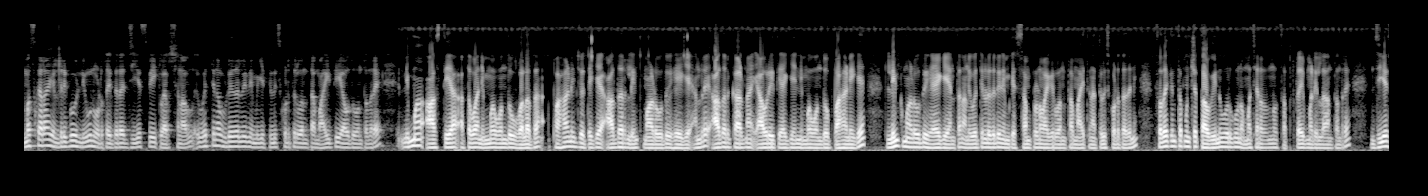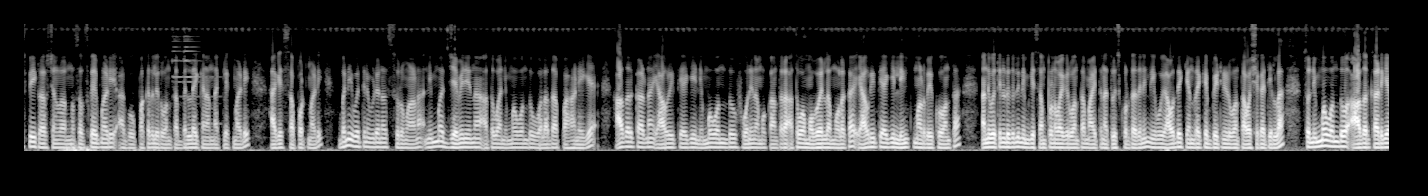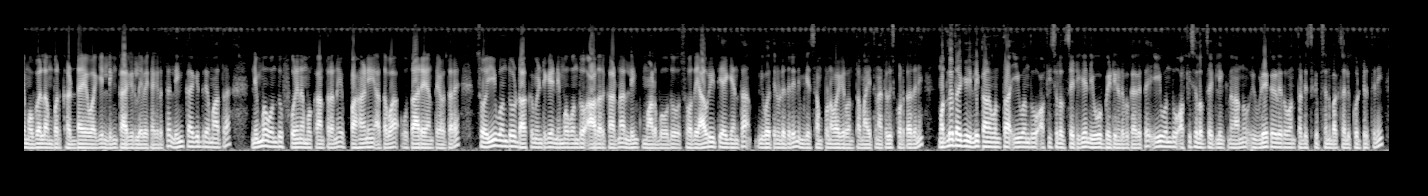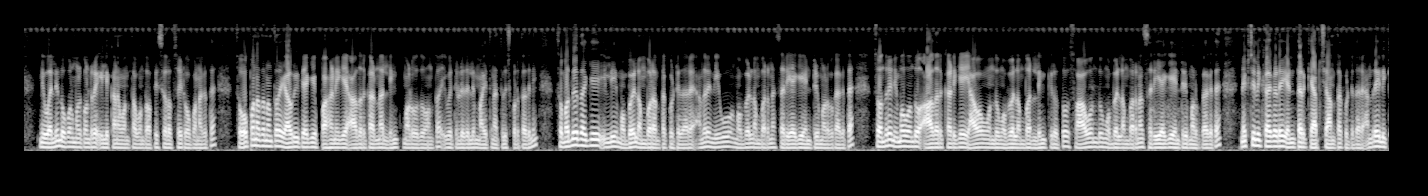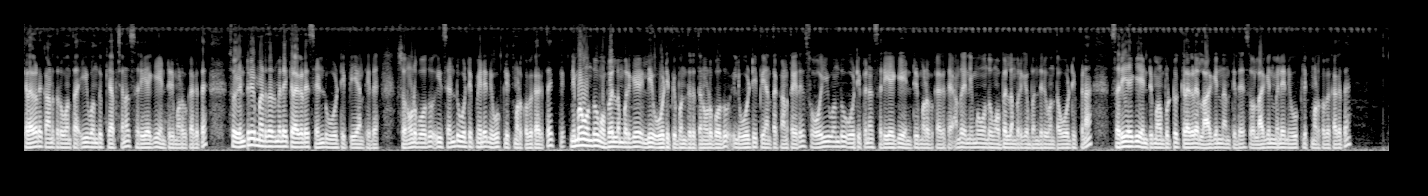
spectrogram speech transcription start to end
ನಮಸ್ಕಾರ, ಎಲ್ರಿಗೂ ನೀವು ನೋಡ್ತಾ ಇದ್ದೀರಾ G S B clerk channel ಇವತ್ತಿನ ವಿಡಿಯೋದಲ್ಲಿ ನಿಮಗೆ ತಿಳಿಸ್ಕೊಡ್ತಿರುವಂಥ ಮಾಹಿತಿ ಯಾವುದು ಅಂತಂದರೆ, ನಿಮ್ಮ ಆಸ್ತಿಯ ಅಥವಾ ನಿಮ್ಮ ಒಂದು ಹೊಲದ ಪಹಣಿ ಜೊತೆಗೆ ಆಧಾರ್ ಲಿಂಕ್ ಮಾಡುವುದು ಹೇಗೆ? ಅಂದರೆ ಆಧಾರ್ ಕಾರ್ಡ್ನ ಯಾವ ರೀತಿಯಾಗಿ ನಿಮ್ಮ ಒಂದು ಪಹಣಿಗೆ ಲಿಂಕ್ ಮಾಡುವುದು ಹೇಗೆ ಅಂತ ನಾನು ಇವತ್ತಿನ ವಿಡಿಯೋದಲ್ಲಿ ನಿಮಗೆ ಸಂಪೂರ್ಣವಾಗಿರುವಂಥ ಮಾಹಿತಿನ ತಿಳಿಸ್ಕೊಡ್ತಾ ಇದ್ದೀನಿ. ಸೊ ಅದಕ್ಕಿಂತ ಮುಂಚೆ ತಾವು ಇನ್ನೂವರೆಗೂ ನಮ್ಮ ಚಾನಲನ್ನು ಸಬ್ಸ್ಕ್ರೈಬ್ ಮಾಡಿಲ್ಲ ಅಂತಂದರೆ ಜಿ ಎಸ್ ಬಿ ಕ್ಲರ್ಕ್ ಚಾನಲನ್ನು ಸಬ್ಸ್ಕ್ರೈಬ್ ಮಾಡಿ ಹಾಗೂ ಪಕ್ಕದಲ್ಲಿರುವಂಥ ಬೆಲ್ಲೈಕನನ್ನು ಕ್ಲಿಕ್ ಮಾಡಿ ಹಾಗೆ ಸಪೋರ್ಟ್ ಮಾಡಿ. ಬನ್ನಿ, ಇವತ್ತಿನ ವಿಡಿಯೋನ ಶುರು ಮಾಡೋಣ. ನಿಮ್ಮ ಜಮೀನಿನ ಅಥವಾ ನಿಮ್ಮ ಒಂದು ಹೊಲದ ಪಹಣಿಗೆ ಆಧಾರ್ ಕಾರ್ಡ್ನ ಯಾವ ರೀತಿಯಾಗಿ ನಿಮ್ಮ ಒಂದು ಫೋನಿನ ಮುಖಾಂತರ ಅಥವಾ ಮೊಬೈಲ್ನ ಮೂಲಕ ಯಾವ ರೀತಿಯಾಗಿ ಲಿಂಕ್ ಮಾಡಬೇಕು ಅಂತ ನಾನು ಇವತ್ತಿನ ವಿಡಿಯೋದಲ್ಲಿ ನಿಮಗೆ ಸಂಪೂರ್ಣವಾಗಿರುವಂಥ ಮಾಹಿತಿನ ತಿಳಿಸ್ಕೊಡ್ತಾ ಇದ್ದೀನಿ. ನೀವು ಯಾವುದೇ ಕೇಂದ್ರಕ್ಕೆ ಭೇಟಿ ನೀಡುವಂಥ ಅವಶ್ಯಕತೆ ಇಲ್ಲ. ಸೊ ನಿಮ್ಮ ಒಂದು ಆಧಾರ್ ಕಾರ್ಡ್ಗೆ ಮೊಬೈಲ್ ನಂಬರ್ ಕಡ್ಡಾಯವಾಗಿ ಲಿಂಕ್ ಆಗಿರಲೇಬೇಕಾಗಿರುತ್ತೆ. ಲಿಂಕ್ ಆಗಿದ್ದರೆ ಮಾತ್ರ ನಿಮ್ಮ ಒಂದು ಫೋನಿನ ಮುಖಾಂತರನೇ ಪಹಣಿ ಅಥವಾ ಉತಾರೆ ಅಂತ ಹೇಳ್ತಾರೆ. ಸೊ ಈ ಒಂದು ಡಾಕ್ಯುಮೆಂಟ್ಗೆ ನಿಮ್ಮ ಒಂದು ಆಧಾರ್ ಕಾರ್ಡ್ನ ಲಿಂಕ್ ಮಾಡಬಹುದು ಸೊ ಅದು ಯಾವ ರೀತಿಯಾಗಿ ಅಂತ ಇವತ್ತಿನ ವಿಡಿಯೋದಲ್ಲಿ ನಿಮಗೆ ಸಂಪೂರ್ಣವಾಗಿರುವಂಥ ಮಾಹಿತಿನ ತಿಳಿಸ್ಕೊಡ್ತಾ ಇದ್ದೀನಿ. ಮೊದಲದಾಗಿ ಇಲ್ಲಿ ಕಾಣುವಂಥ ಈ ಒಂದು ಆಫೀಸಿಯಲ್ ವೆಬ್ಸೈಟ್ಗೆ ನೀವು ಭೇಟಿ ನೀಡಬೇಕಾಗುತ್ತೆ. ಈ ಒಂದು ಆಫೀಸಿಯಲ್ ವೆಬ್ಸೈಟ್ ಲಿಂಕ್ ನಾನು ಈ ವಿಡಿಯೋ ಕೆಳಗಿರುವಂಥ ಡಿಸ್ಕ್ರಿಪ್ಷನ್ ಬಾಕ್ಸಲ್ಲಿ ಕೊಟ್ಟಿರ್ತೀನಿ. ನೀವು ಅಲ್ಲಿಂದ ಓಪನ್ ಮಾಡ್ಕೊಂಡ್ರೆ ಇಲ್ಲಿ ಕಾಣುವಂಥ ಒಂದು ಆಫೀಸಿಯಲ್ ವೆಬ್ಸೈಟ್ ಓಪನ್ ಆಗುತ್ತೆ. ಸೊ ಓಪನ್ ಆದ ನಂತರ ಯಾವ ರೀತಿಯಾಗಿ ಪಹಣಿಗೆ ಆಧಾರ್ ಕಾರ್ಡ್ನ ಲಿಂಕ್ ಮಾಡುವುದು ಅಂತ ಇವತ್ತಿನ ವಿಡಿಯೋದಲ್ಲಿ ಮಾಹಿತಿನ ತಿಳಿಸ್ಕೊಡ್ತಾ ಇದ್ದೀನಿ. ಸೊ ಮೊದಲೇದಾಗಿ ಇಲ್ಲಿ ಮೊಬೈಲ್ ನಂಬರ್ ಅಂತ ಕೊಟ್ಟಿದ್ದಾರೆ. ಅಂದರೆ ನೀವು ಮೊಬೈಲ್ ನಂಬರ್ನ ಸರಿಯಾಗಿ ಎಂಟ್ರಿ ಮಾಡಬೇಕಾಗುತ್ತೆ. ಸೊ ಅಂದರೆ ನಿಮ್ಮ ಒಂದು ಆಧಾರ್ ಕಾರ್ಡ್ಗೆ ಯಾವ ಒಂದು ಮೊಬೈಲ್ ನಂಬರ್ ಲಿಂಕ್ ಇರುತ್ತೋ ಸೊ ಆ ಒಂದು ಮೊಬೈಲ್ ನಂಬರ್ನ ಸರಿಯಾಗಿ ಎಂಟ್ರಿ ಮಾಡಬೇಕಾಗುತ್ತೆ. ನೆಕ್ಸ್ಟ್ ಇಲ್ಲಿ ಕೆಳಗಡೆ ಎಂಟರ್ ಕ್ಯಾಪ್ಚಾ ಅಂತ ಕೊಟ್ಟಿದ್ದಾರೆ. ಅಂದರೆ ಇಲ್ಲಿ ಕೆಳಗಡೆ ಕಾಣ್ತಿರುವಂಥ ಈ ಒಂದು ಕ್ಯಾಪ್ಚನ ಸರಿಯಾಗಿ ಎಂಟ್ರಿ ಮಾಡಬೇಕಾಗುತ್ತೆ. ಸೊ ಎಂಟ್ರಿ ಮಾಡಿದ ಮೇಲೆ ಕೆಳಗಡೆ ಸೆಂಡ್ ಟಿ ಪಿ ಅಂತಿದೆ ಸೊ ನೋಡ್ಬೋದು ಈ ಸೆಂಡ್ ಪಿ ಮೇಲೆ ನೀವು ಕ್ಲಿಕ್ ಮಾಡ್ಕೋಬೇಕಾಗುತ್ತೆ. ಕ್ಲಿಕ್- ನಿಮ್ಮ ಒಂದು ಮೊಬೈಲ್ ನಂಬರ್ಗೆ ಇಲ್ಲಿ ಪಿ ಬಂದಿರುತ್ತೆ ನೋಡಬಹುದು ಇಲ್ಲಿ ಪಿ ಅಂತ ಕಾಣ್ತಾ ಇದೆ. ಸೊ ಈ ಒಂದು ಒ ಟಿ ಸರಿಯಾಗಿ ಎಂಟ್ರಿ ಮಾಡಬೇಕಾಗುತ್ತೆ. ಅಂದರೆ ನಿಮ್ಮ ಒಂದು ಮೊಬೈಲ್ ನಂಬರ್ಗೆ ಬಂದಿರುವಂಥ ಒ ಟಿ ಪಿನ ಸರಿಯಾಗಿ ಎಂಟ್ರಿ ಮಾಡಿಬಿಟ್ಟು ಕೆಳಗಡೆ ಲಾಗಿನ್ ಅಂತಿದೆ. ಸೊ ಲಾಗಿನ್ ಮೇಲೆ ನೀವು ಕ್ಲಿಕ್ ಮಾಡ್ಕೋಬೇಕಾಗುತ್ತೆ.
